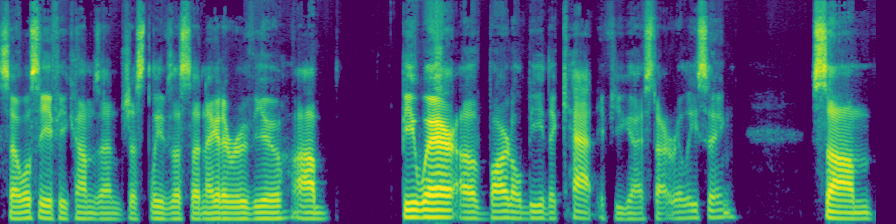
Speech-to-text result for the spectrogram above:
So we'll see if he comes and just leaves us a negative review. Um, beware of Bartleby the cat if you guys start releasing some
